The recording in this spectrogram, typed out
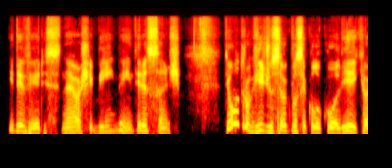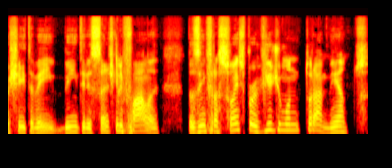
e deveres, né? Eu achei bem, bem interessante. Tem outro vídeo seu que você colocou ali, que eu achei também bem interessante, que ele fala das infrações por de monitoramento,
